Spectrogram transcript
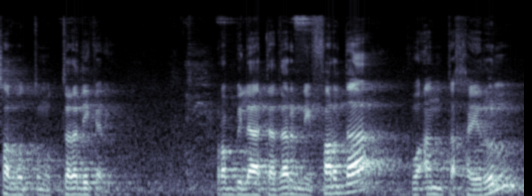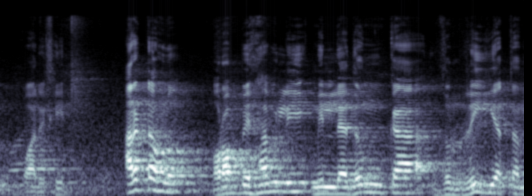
সর্বোত্তম উত্তরাধিকারী। রব্বিল্লা তেদারনি ফরদা ও আন্তাখাইরুল ওয়ারিফিন আরেকটা হলো, রব্বে হাবলি মিল্লাদুমকা যুররিয়াতান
